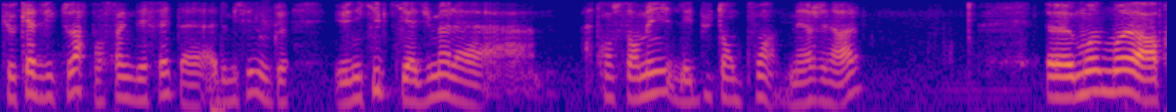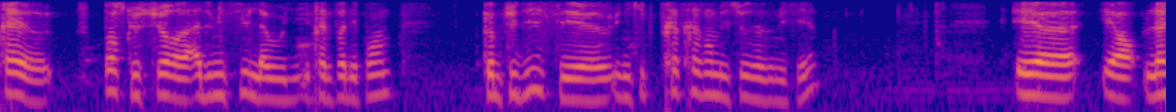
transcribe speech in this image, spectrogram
que 4 victoires pour 5 défaites à, domicile. Donc une équipe qui a du mal à, à transformer les buts en points de manière générale. Moi, moi après je pense que sur euh, à domicile, là où ils prennent pas des points, comme tu dis, c'est euh, une équipe très très ambitieuse à domicile. Et, euh, alors là,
